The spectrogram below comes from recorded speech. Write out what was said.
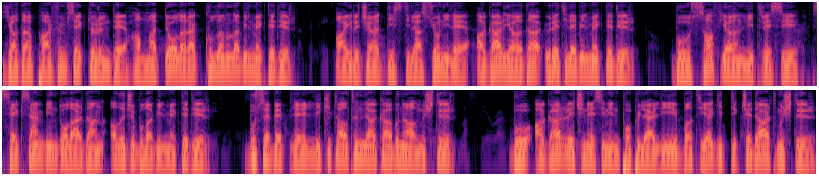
Ya da parfüm sektöründe ham madde olarak kullanılabilmektedir. Ayrıca distilasyon ile agar yağı da üretilebilmektedir. Bu saf yağın litresi 80 bin dolardan alıcı bulabilmektedir. Bu sebeple likit altın lakabını almıştır. Bu agar reçinesinin popülerliği batıya gittikçe de artmıştır.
